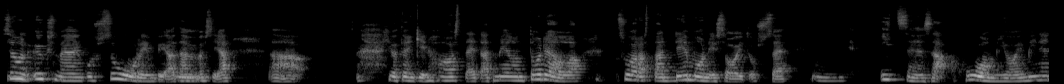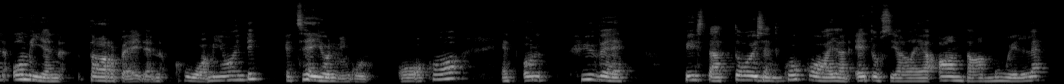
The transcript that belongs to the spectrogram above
se on Mm. yksi meidän niin kuin suurimpia Mm. tämmöisiä ää, jotenkin haasteita, että meillä on todella suorastaan demonisoitu se Mm. itsensä huomioiminen, omien tarpeiden huomiointi, että se ei ole niin kuin ok, että on hyve pistää toiset Mm. koko ajan etusijalle ja antaa muille.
